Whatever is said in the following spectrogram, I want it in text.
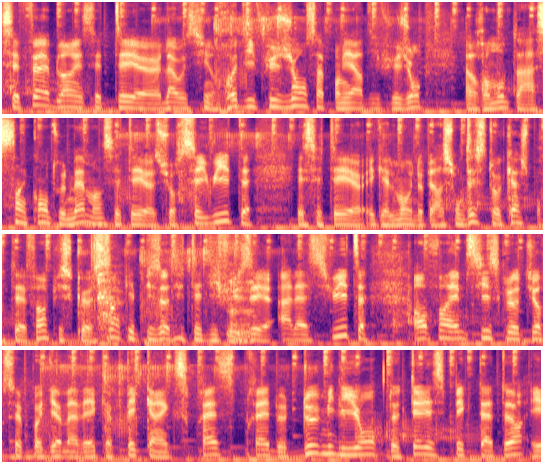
C'est faible hein, et c'était euh, là aussi une rediffusion. Sa première diffusion remonte à 5 ans tout de même. hein. C'était euh, sur C8 et c'était euh, également une opération déstockage pour TF1 puisque 5 épisodes étaient diffusés à la suite. Enfin, M6 clôture ce podium avec Pékin Express, près de 2 millions de téléspectateurs et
